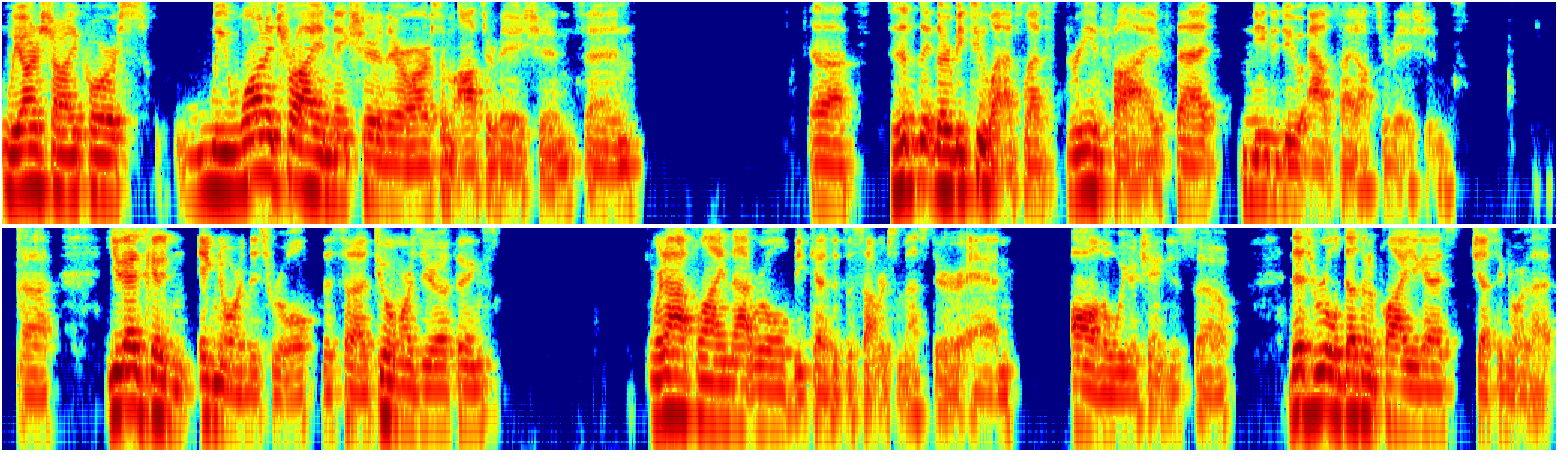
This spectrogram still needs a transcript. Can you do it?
we are in a astronomy course. We want to try and make sure there are some observations and uh, specifically there would be two labs, labs three and five, that need to do outside observations. Uh, you guys can ignore this rule, this uh, two or more zero things. We're not applying that rule because it's a summer semester and all the weird changes. So this rule doesn't apply, you guys. Just ignore that.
